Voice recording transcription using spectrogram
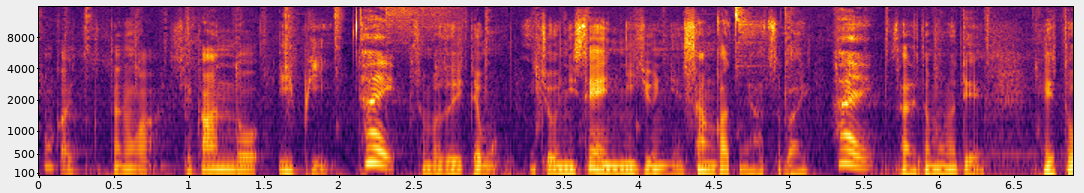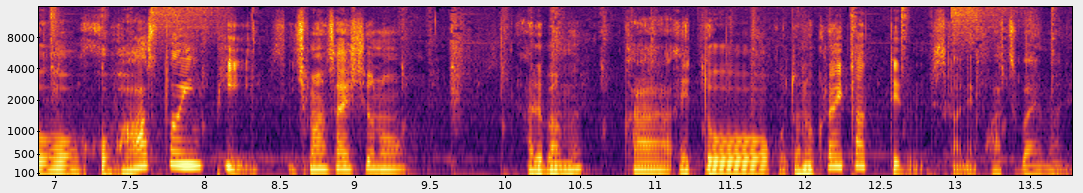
今回作ったのがセカンド EP、はい、その続いても一応2022年3月に発売されたもので、はい、えーと、ファースト EP 一番最初のアルバムから、えっ、ー、と、どのくらい経ってるんですかね発売まで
